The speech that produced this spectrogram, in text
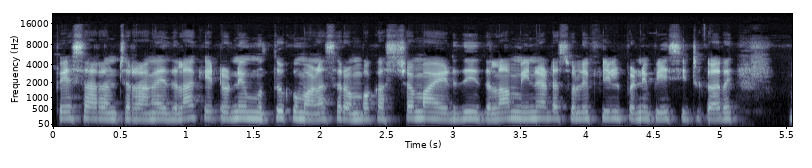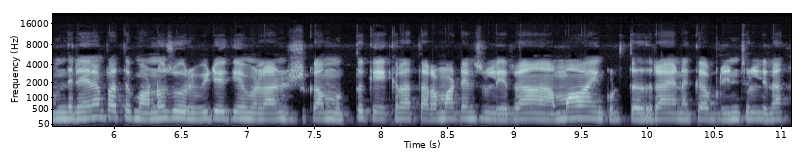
பேச ஆரம்பிச்சிடுறாங்க. இதெல்லாம் கேட்டோடனே முத்துக்கு மனசு ரொம்ப கஷ்டமாயிடுது. இதெல்லாம் மீனாட்ட சொல்லி ஃபீல் பண்ணி பேசிகிட்டு இருக்காரு. அந்த நேரம் பார்த்து மனோஜ் ஒரு வீடியோ கேம் விளாண்டுட்டு இருக்கான் முத்து கேட்குறான் தரமாட்டேன்னு சொல்லிடுறான் அம்மா வாங்கி கொடுத்ததுடா எனக்கு அப்படின்னு சொல்லிடுறான்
